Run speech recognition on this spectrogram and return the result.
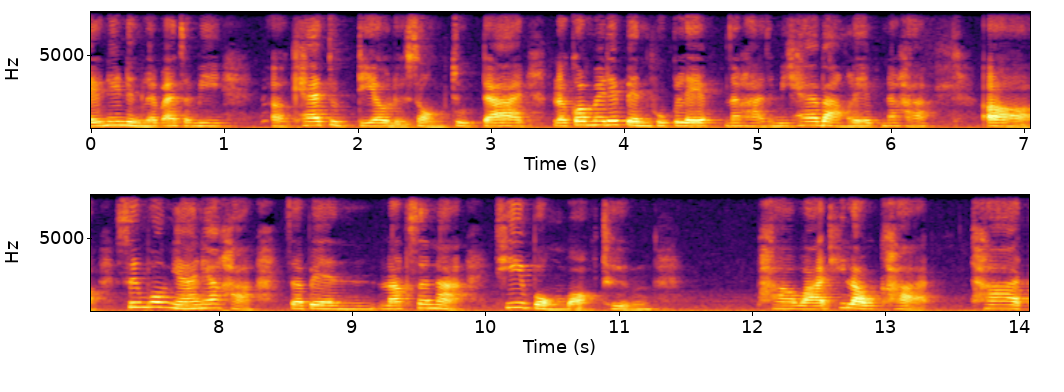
ล็กๆในหนึ่งเล็บอาจจะมีแค่จุดเดียวหรือ 2 จุดได้ แล้วก็ไม่ได้เป็นทุกเล็บนะคะ จะมีแค่บางเล็บนะคะซึ่งพวกนี้เนี่ยค่ะจะเป็นลักษณะที่บ่งบอกถึงภาวะที่เราขาด ธาตุ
